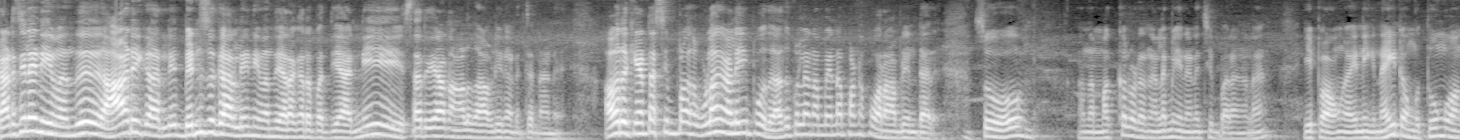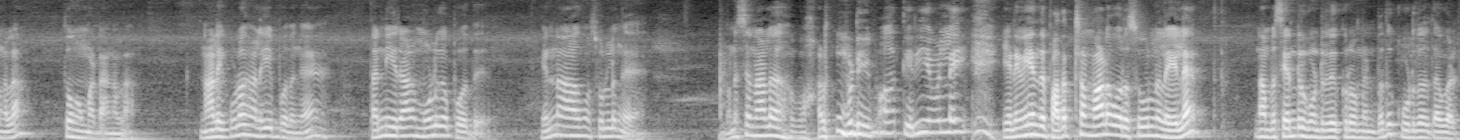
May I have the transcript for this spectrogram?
கடைசியில் நீ வந்து ஆடி கார்லேயும் பென்ஸு கார்லேயும் நீ வந்து இறங்குற பற்றியா நீ சரியான ஆளுதா அப்படின்னு நினச்சேன் நான். அவர் கேட்டால் சிம்பிளாக உலகம் அழகி போகுது அதுக்குள்ளே நம்ம என்ன பண்ண போகிறோம் அப்படின்ட்டாரு. ஸோ அந்த மக்களோட நிலைமையை நினச்சி பாருங்களேன். இப்போ அவங்க இன்றைக்கி நைட் அவங்க தூங்குவாங்களா? தூங்க மாட்டாங்களா? நாளைக்கு உலகம் அழகி போகுதுங்க. தண்ணீரால் மூழ்க போகுது. என்ன ஆகும் சொல்லுங்கள் மனுஷனால் வாழ முடியுமா? தெரியவில்லை. எனவே இந்த பதற்றமான ஒரு சூழ்நிலையில் நம்ம சென்று கொண்டிருக்கிறோம் என்பது கூடுதல் தகவல்.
